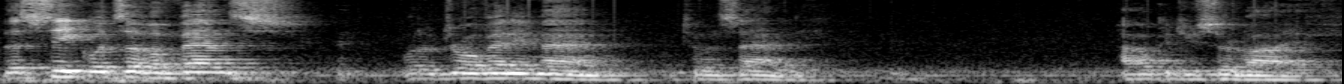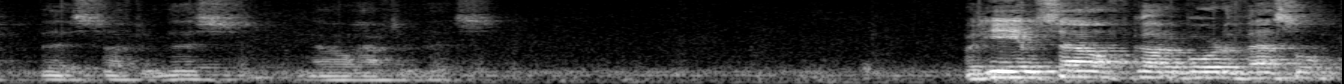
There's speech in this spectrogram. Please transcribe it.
This sequence of events would have drove any man to insanity. How could you survive this after this, now after this? But he himself got aboard a vessel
